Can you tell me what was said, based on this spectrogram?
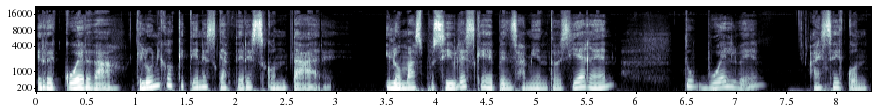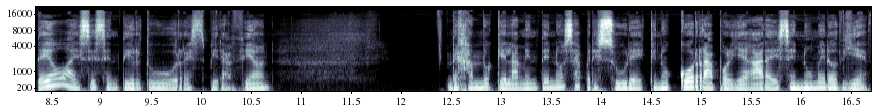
Y recuerda que lo único que tienes que hacer es contar y lo más posible es que pensamientos lleguen, tú vuelve a ese conteo, a ese sentir tu respiración dejando que la mente no se apresure, que no corra por llegar a ese número 10.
